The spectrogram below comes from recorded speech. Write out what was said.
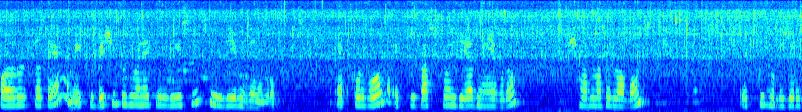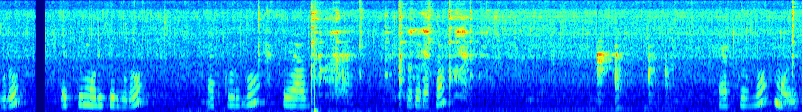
করলাটাতে আমি একটু বেশি পরিমাণে তেল দিয়েছি, তেল দিয়ে ভেজে নেব। অ্যাড করব একটু পাঁচফোড়ন জিরা ধনিয়া গুঁড়ো, স্বাদ মতো লবণ, একটু হলুদের গুঁড়ো, একটু মরিচের গুঁড়ো। অ্যাড করব পেঁয়াজ কেটে রাখা। অ্যাড করব মরিচ।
